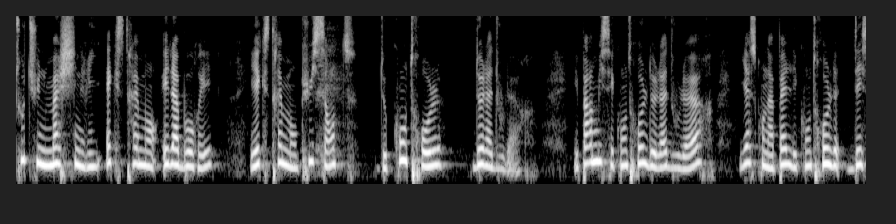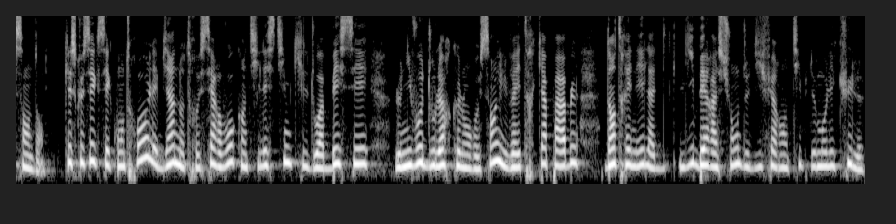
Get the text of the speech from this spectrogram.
toute une machinerie extrêmement élaborée et extrêmement puissante de contrôle de la douleur. Et parmi ces contrôles de la douleur, il y a ce qu'on appelle les contrôles descendants. Qu'est-ce que c'est que ces contrôles? Eh bien, notre cerveau, quand il estime qu'il doit baisser le niveau de douleur que l'on ressent, il va être capable d'entraîner la libération de différents types de molécules.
